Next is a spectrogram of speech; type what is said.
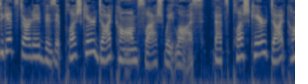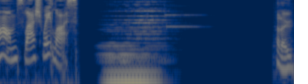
To get started, visit plushcare.com slash weight loss. That's plushcare.com slash weight loss. Hello,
